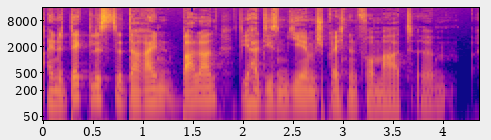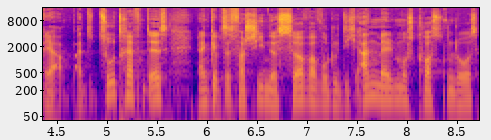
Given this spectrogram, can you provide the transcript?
eine Deckliste da reinballern, die halt diesem je entsprechenden Format ähm, ja, also zutreffend ist. Dann gibt es verschiedene Server, wo du dich anmelden musst, kostenlos.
